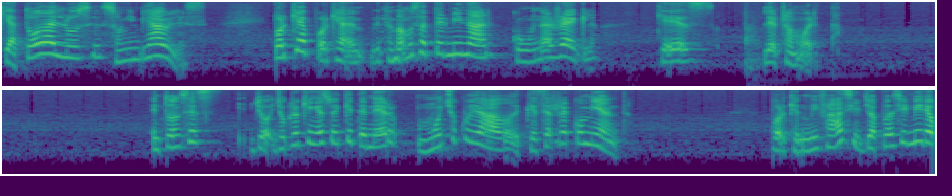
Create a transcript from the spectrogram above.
que a todas luces son inviables? ¿Por qué? Porque vamos a terminar con una regla que es letra muerta. Entonces, yo, creo que en eso hay que tener mucho cuidado de qué se recomienda, porque es muy fácil. Yo puedo decir, mire,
